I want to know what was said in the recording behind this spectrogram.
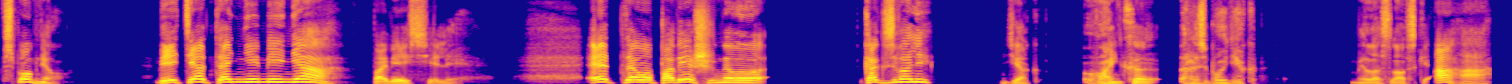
вспомнил. Ведь это не меня повесили. Этого повешенного как звали? Дьяк. Ванька разбойник. Милославский. Ага.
